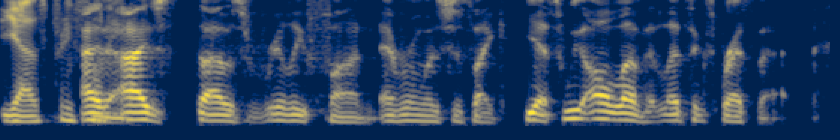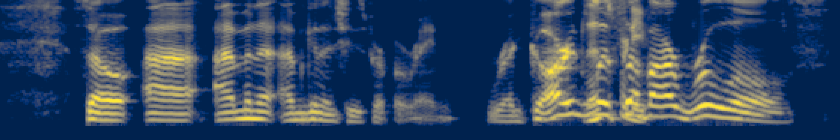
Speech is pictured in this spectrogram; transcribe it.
Yeah, it's pretty funny. I, I just thought it was really fun. Everyone was just like, "Yes, we all love it. Let's express that." So uh, I'm gonna I'm gonna choose Purple Rain, regardless pretty- of our rules.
